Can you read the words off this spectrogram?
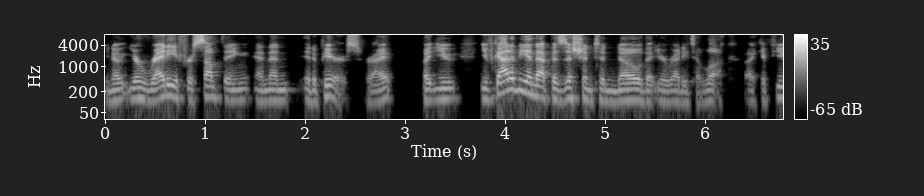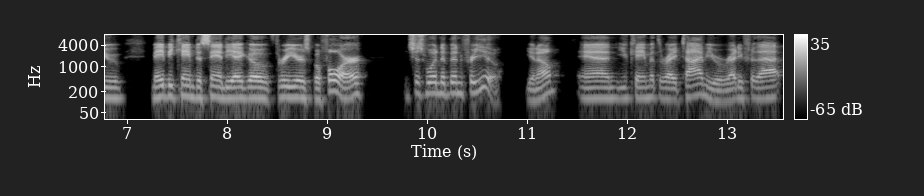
you know, you're ready for something, and then it appears, right? But you you've got to be in that position to know that you're ready to look. Like if you maybe came to San Diego three years before, it just wouldn't have been for you you know, and you came at the right time. You were ready for that.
